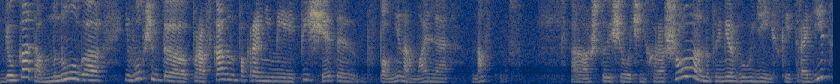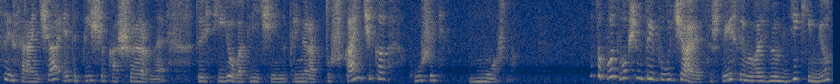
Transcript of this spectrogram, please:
белка там много, и, в общем-то, по рассказам, по крайней мере, пища это вполне нормальная на вкус. А, что еще очень хорошо, например, в иудейской традиции саранча – это пища кошерная. То есть ее, в отличие, например, от тушканчика, кушать можно. Ну так вот, в общем-то и получается, что если мы возьмем дикий мед,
